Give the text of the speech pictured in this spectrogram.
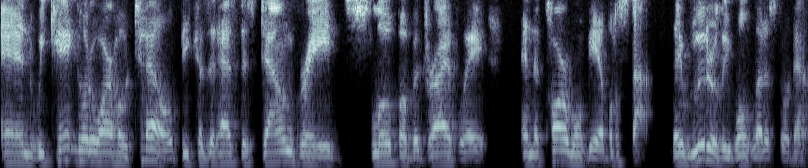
and we can't go to our hotel because it has this downgrade slope of a driveway and the car won't be able to stop they literally won't let us go down.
